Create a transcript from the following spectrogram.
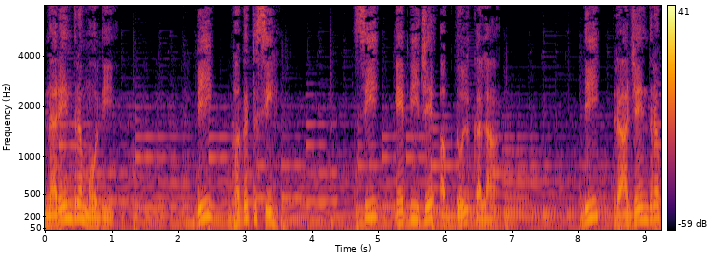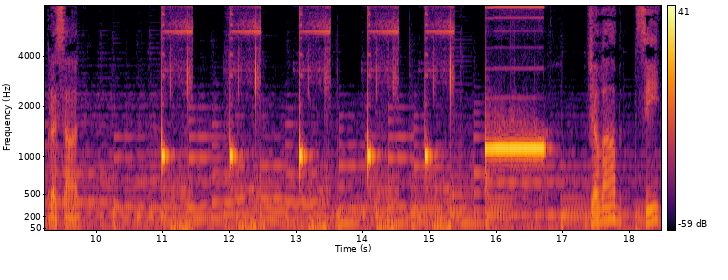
Narendra Modi. B Bhagat Singh C, APJ Abdul Kalam. D, Rajendra Prasad. જવાબ, સી,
